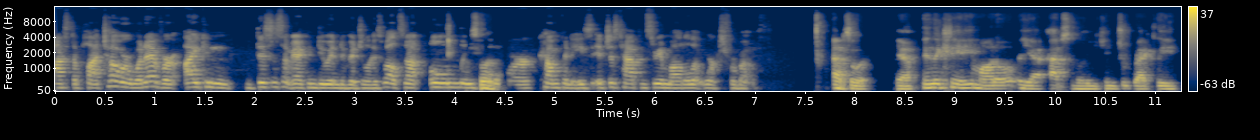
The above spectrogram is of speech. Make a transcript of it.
past a plateau or whatever, I can, this is something I can do individually as well. It's not only Absolutely. for companies, it just happens to be a model that works for both. Absolutely. Yeah. In the Canadian model, yeah, absolutely. You can directly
